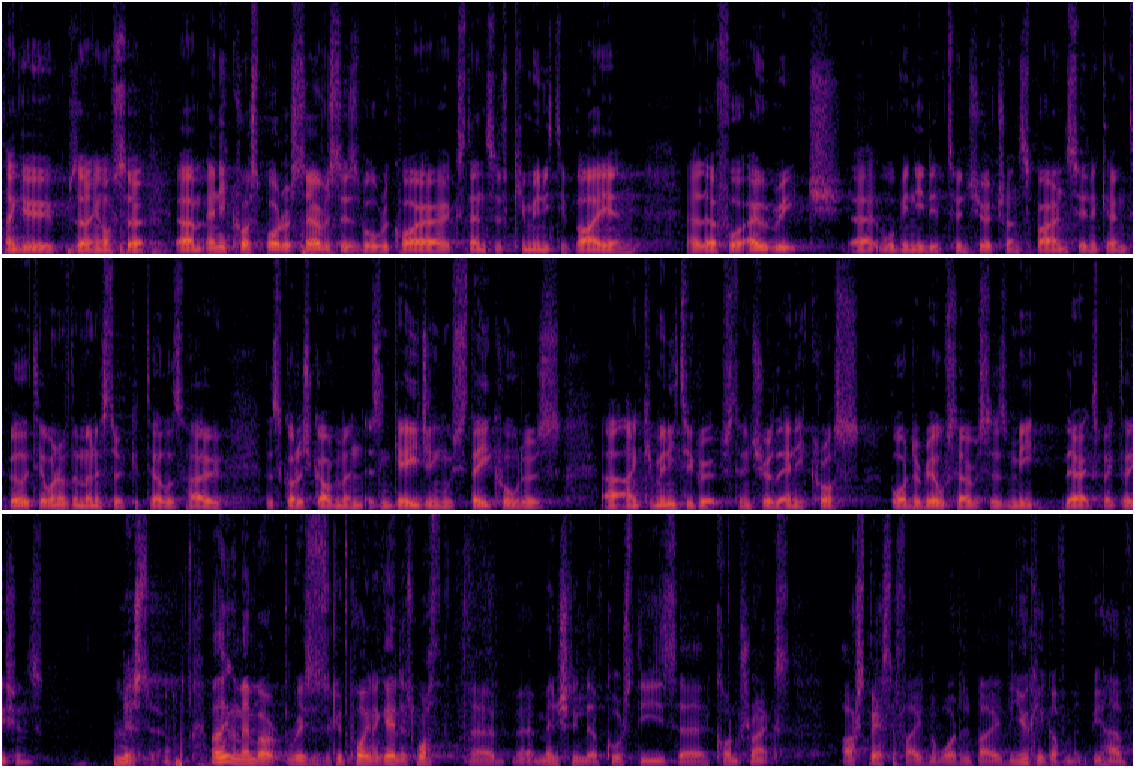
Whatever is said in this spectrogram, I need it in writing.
Thank you, Presiding Officer. Um, any cross-border services will require extensive community buy-in. Uh, therefore, outreach uh, will be needed to ensure transparency and accountability. I wonder if the Minister could tell us how the Scottish Government is engaging with stakeholders uh, and community groups to ensure that any cross-border rail services meet their expectations. Mr. I think the member raises a good point. Again, it's worth uh, uh mentioning that, of course, these uh, contracts are specified and awarded by the UK government. We have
